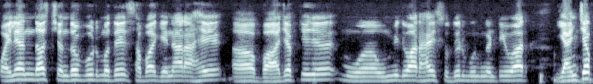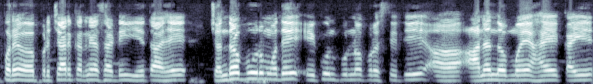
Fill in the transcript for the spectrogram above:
पहिल्यांदाच चंद्रपूरमध्ये सभा घेणार आहे. भाजपचे जे उमेदवार आहे सुधीर मुनगंटीवार यांच्या प्र प्रचार करण्यासाठी येत आहे. चंद्रपूरमध्ये एकूण पूर्ण परिस्थिती आनंदमय आहे. काही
